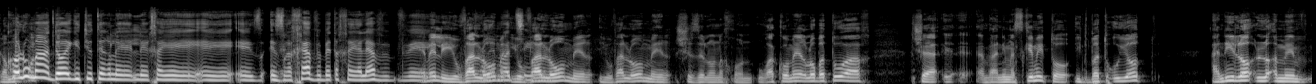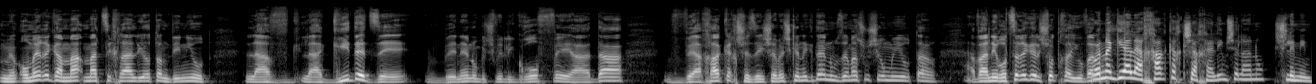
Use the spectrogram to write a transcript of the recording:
גם, כל אומה כל... דואגת יותר לחיי אה, אזרחיה ובטח חייליה. ו... אמילי, יובל, לא, יובל, לא אומר, יובל לא אומר שזה לא נכון, הוא רק אומר, לא בטוח, ש... ואני מסכים איתו, התבטאויות אני לא, לא אומר רגע מה, מה צריכה להיות המדיניות. לה, להגיד את זה בינינו בשביל לגרוף אה, אהדה, ואחר כך שזה ישמש כנגדנו, זה משהו שהוא מיותר. אבל אני רוצה רגע לשאול אותך, יובל... בוא נגיע לאחר כך כשהחיילים שלנו שלמים.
